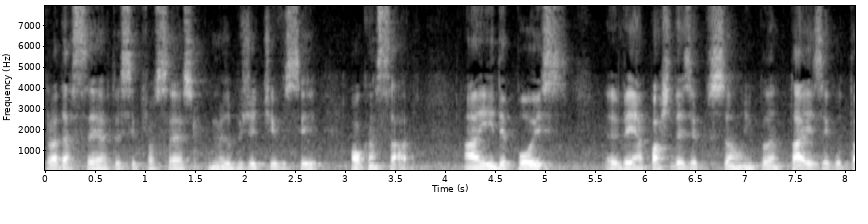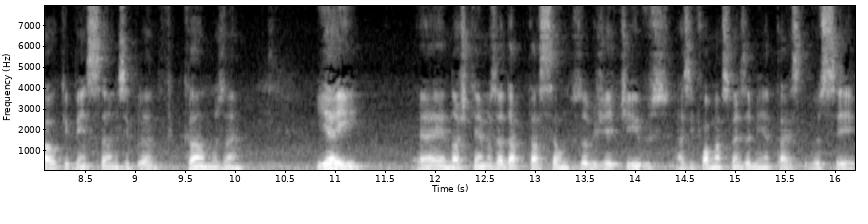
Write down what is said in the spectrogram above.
para dar certo esse processo, para o meu objetivo ser alcançado? Aí depois é, vem a parte da execução, implantar e executar o que pensamos e planificamos, né? E aí é, nós temos a adaptação dos objetivos, as informações ambientais que você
